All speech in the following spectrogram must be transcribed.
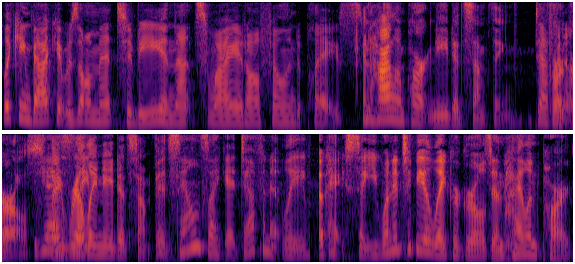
looking back, it was all meant to be, and that's why it all fell into place. And Highland Park needed something Definitely. for girls. Yes, they really they- needed something. It sounds like it, definitely. Okay, so you wanted to be a Laker girls in Highland Park.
